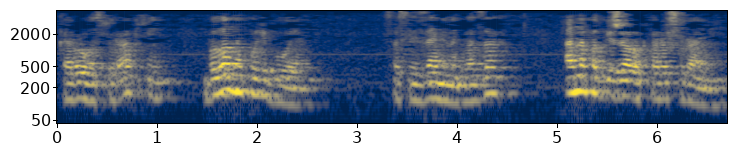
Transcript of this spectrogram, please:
Корова Сурабхи была на поле боя. Со слезами на глазах она подбежала к Парашураме,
